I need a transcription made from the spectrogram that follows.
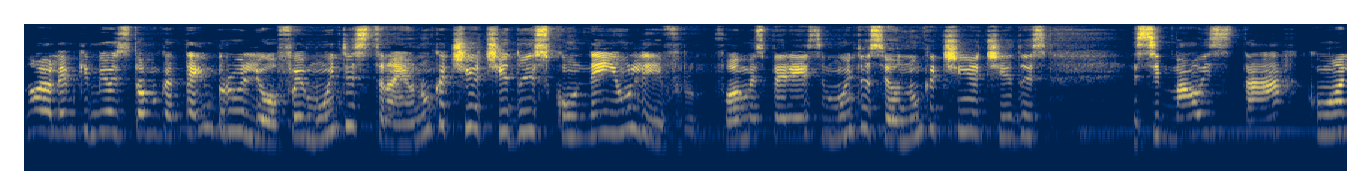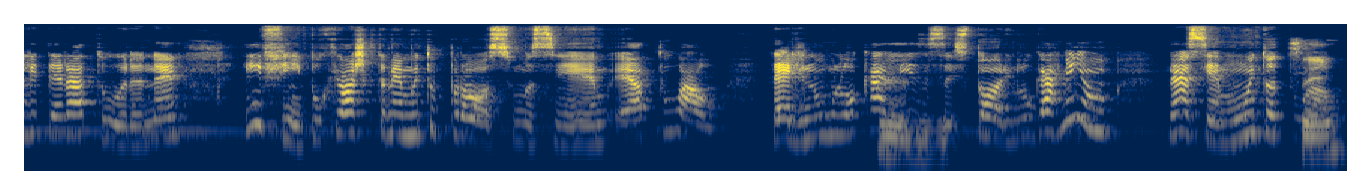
não, eu lembro que meu estômago até embrulhou, foi muito estranho. Eu nunca tinha tido isso com nenhum livro. Foi uma experiência muito assim, eu nunca tinha tido esse, esse mal-estar com a literatura, né? Enfim, porque eu acho que também é muito próximo, assim, é, é atual. Né? Ele não localiza Uhum. essa história em lugar nenhum, né? Assim, é muito atual. Sim.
